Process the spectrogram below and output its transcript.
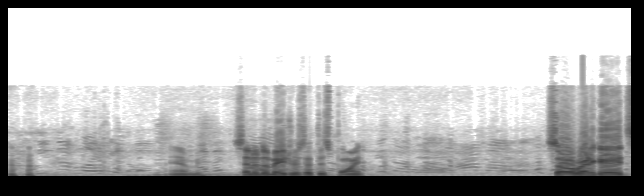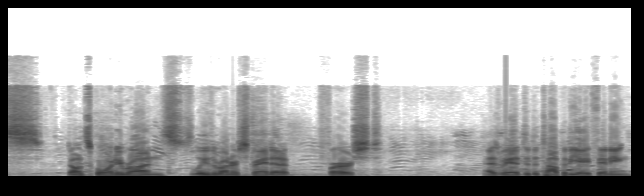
and send him to majors at this point. So Renegades don't score any runs. Leave the runner stranded at first. As we head to the top of the eighth inning,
